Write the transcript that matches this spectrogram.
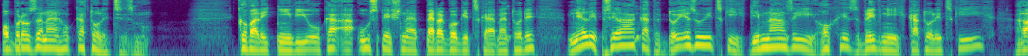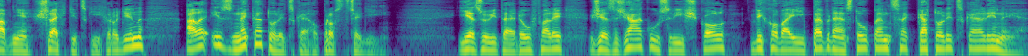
obrozeného katolicismu. Kvalitní výuka a úspěšné pedagogické metody měly přilákat do jezuitských gymnázií hochy z vlivných katolických, hlavně šlechtických rodin, ale i z nekatolického prostředí. Jezuité doufali, že z žáků svých škol vychovají pevné stoupence katolické linie.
